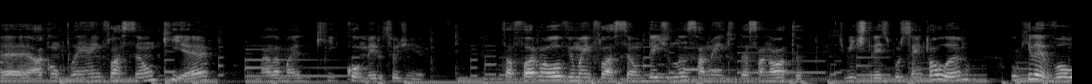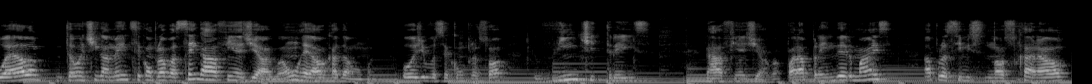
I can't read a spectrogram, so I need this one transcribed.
é, acompanhe a inflação, que é nada mais do que comer o seu dinheiro. Dessa forma, houve uma inflação desde o lançamento dessa nota de 23% ao ano, o que levou ela. Então, antigamente você comprava 100 garrafinhas de água, um real cada uma. Hoje você compra só 23 garrafinhas de água. Para aprender mais, aproxime-se do nosso canal.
